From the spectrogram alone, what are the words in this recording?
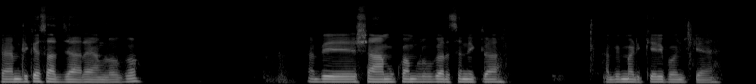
फैमिली के साथ जा रहे हैं हम लोग को। अभी शाम को हम लोग घर से निकला। अभी मडिकेरी पहुँच गया है।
